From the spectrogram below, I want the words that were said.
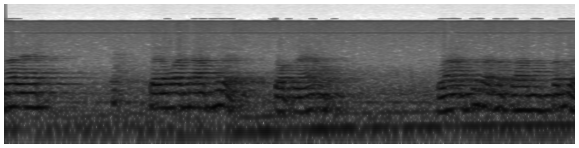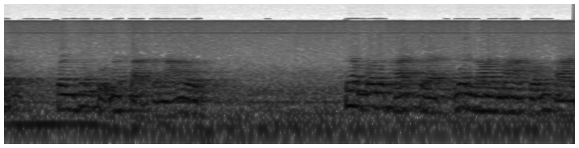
นั่นแหละแต่วันนาเพื่อจบแล้วลาพระราชการสำเร็จเป็นที่สุดในศาสนาเลยเรื่องบริขารแต่เลื่อนลอยมาสมกาย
